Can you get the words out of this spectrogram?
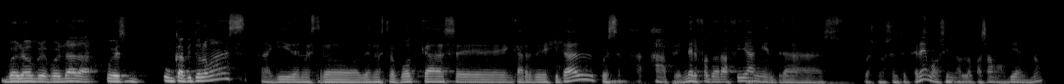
Bueno, hombre, pues nada, pues un capítulo más aquí de nuestro, de nuestro podcast eh, en Carrete Digital, pues a aprender fotografía mientras pues, nos entretenemos y nos lo pasamos bien, ¿no?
